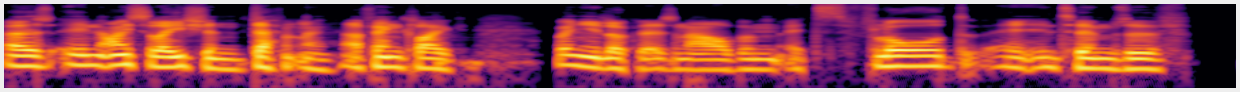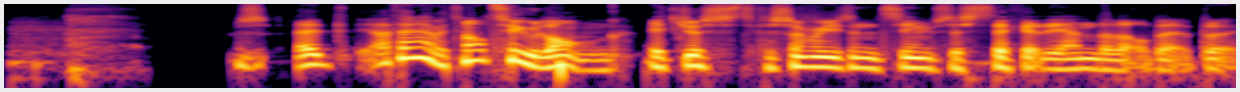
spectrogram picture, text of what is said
As in isolation, definitely. I think like when you look at it as an album, it's flawed in terms of. I don't know. It's not too long. It just for some reason seems to stick at the end a little bit. But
